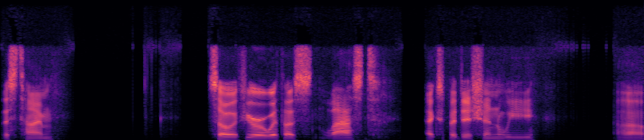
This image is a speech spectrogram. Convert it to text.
this time. So if you were with us last expedition, we uh,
